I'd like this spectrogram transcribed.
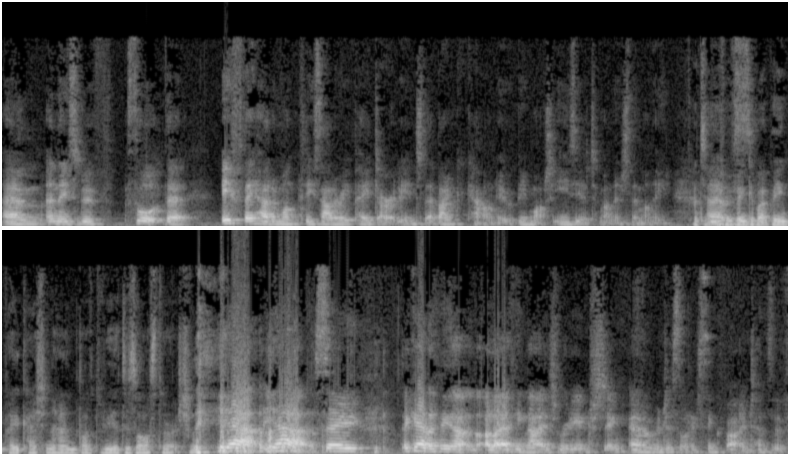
Um, and they sort of thought that if they had a monthly salary paid directly into their bank account, it would be much easier to manage their money. I didn't even Um, think about being paid cash in hand. That would be a disaster, actually. yeah, yeah. So again, I think that like, I think that is really interesting, um, and just something to think about in terms of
